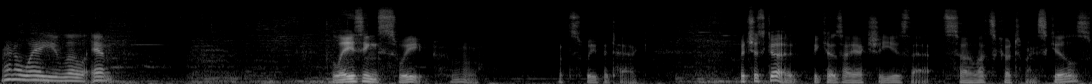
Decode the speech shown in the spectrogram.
Run away, you little imp. Blazing sweep. Ooh. That's sweep attack which is good because I actually use that. So let's go to my skills.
